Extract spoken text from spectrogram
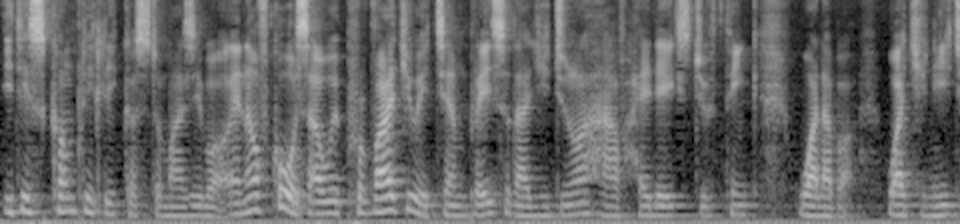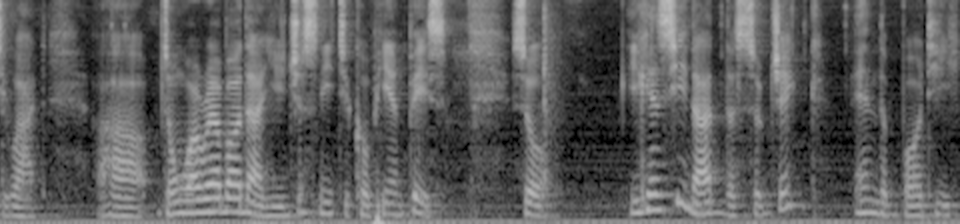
it is completely customizable. And of course I will provide you a template so that you do not have headaches to think what about what you need to add uh, don't worry about that. You just need to copy and paste. So you can see that the subject and the body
